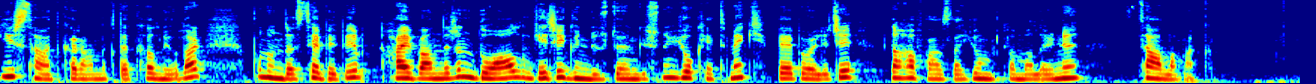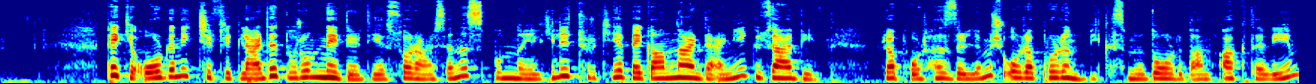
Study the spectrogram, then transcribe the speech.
1 saat karanlıkta kalıyorlar. Bunun da sebebi hayvanların doğal gece gündüz döngüsünü yok etmek ve böylece daha fazla yumurtlamalarını sağlamak. Peki organik çiftliklerde durum nedir diye sorarsanız bununla ilgili Türkiye Veganlar Derneği güzel bir rapor hazırlamış. O raporun bir kısmını doğrudan aktarayım.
